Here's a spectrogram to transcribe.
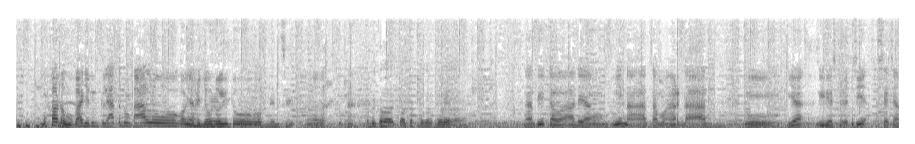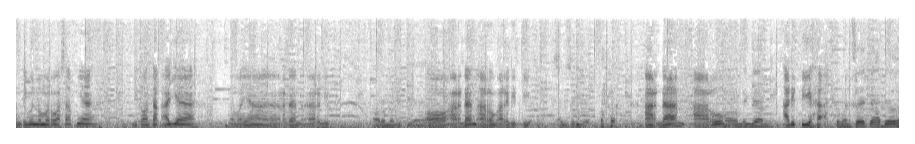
buka dong buka jadi kelihatan dong kalau kalau nyari jodoh itu. Nah. Tapi kalau cocok boleh, boleh lah. Nanti kalau ada yang minat sama Ardan, nih dia di deskripsi saya cantumin nomor WhatsAppnya, dikontak aja. Namanya Ardan Ardit. Harum Aditya. Oh Ardan Arum Arditi. Aditya. Ardan Arum Megan, Aditya. teman saya cadel.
